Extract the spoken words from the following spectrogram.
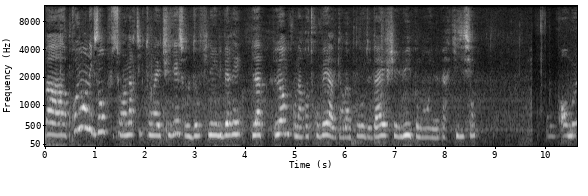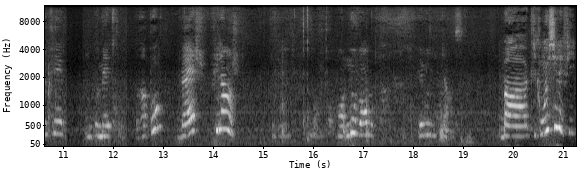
Bah, prenons un exemple sur un article qu'on a étudié sur le Dauphiné libéré. L'homme qu'on a retrouvé avec un drapeau de Daesh chez lui pendant une perquisition. En mots-clés, on peut mettre drapeau, Daesh, filinge. En novembre 2015. Bah, cliquons ici les filles.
